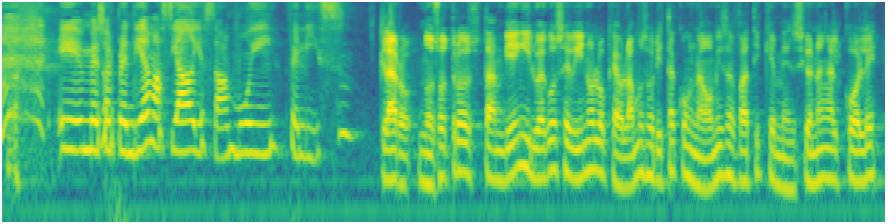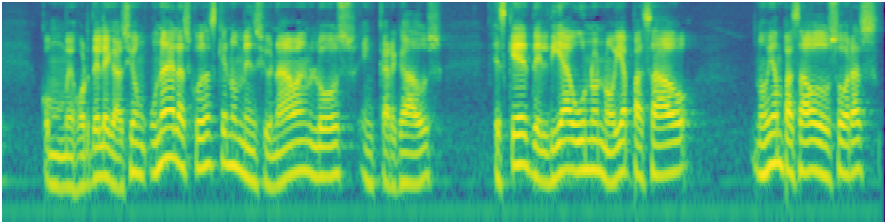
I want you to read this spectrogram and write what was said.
y me sorprendí demasiado y estaba muy feliz. Claro, nosotros también, y luego se vino lo que hablamos ahorita con Naomi Zafati, que mencionan al cole como mejor delegación. Una de las cosas que nos mencionaban los encargados es que desde el día uno no había pasado, no habían pasado dos horas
